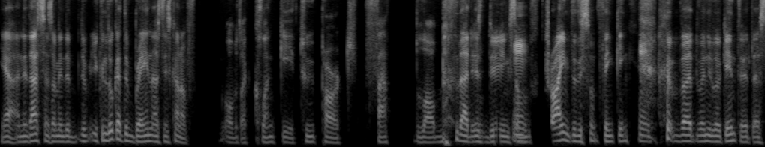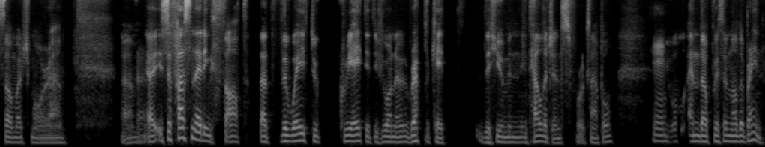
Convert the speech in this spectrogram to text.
yeah and in that sense i mean the, the, you can look at the brain as this kind of almost like clunky two part fat blob that is mm. doing some mm. trying to do some thinking but when you look into it there's so much more um, um, okay. uh, it's a fascinating thought that the way to create it, if you want to replicate the human intelligence, for example, mm. you will end up with another brain.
